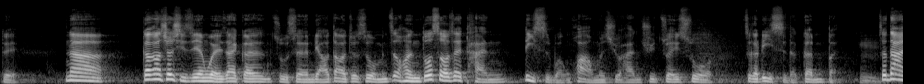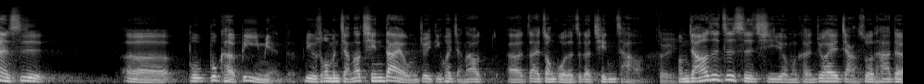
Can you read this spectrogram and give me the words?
对。那刚刚休息之前，我也在跟主持人聊到，就是我们这很多时候在谈历史文化，我们喜欢去追溯这个历史的根本。嗯，这当然是呃不不可避免的。例如说，我们讲到清代，我们就一定会讲到呃，在中国的这个清朝。对我们讲到日治时期，我们可能就会讲说他的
